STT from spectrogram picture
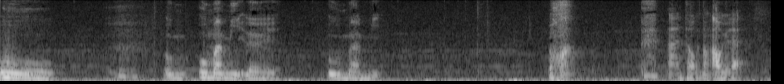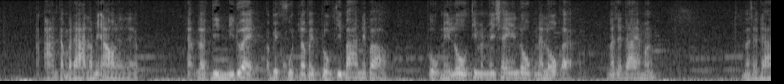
อูอูอูมามิเลยอูมามิอ้อ่านทองต้องเอาอยู่แล้ว อ่านธรรมดาแล้วไม่เอาเลยนะครับนะครับแล้วดินนี้ด้วยเอาไปขุดแล้วไปปลูกที่บ้านได้เปล่า ปลูกในโลกที่มันไม่ใช่โลกนรกอะ่ะ น่าจะได้มั้ง น่าจะได้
